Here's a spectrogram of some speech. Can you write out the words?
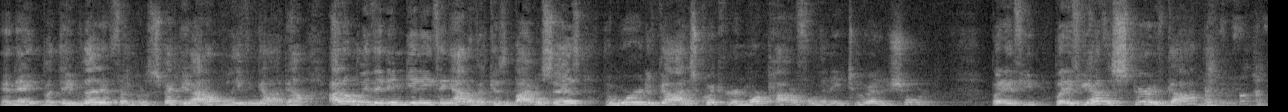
And they, but they read it from the perspective, I don't believe in God. Now, I don't believe they didn't get anything out of it, because the Bible says the Word of God is quicker and more powerful than any two-edged sword. But if you, but if you have the Spirit of God living in you,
